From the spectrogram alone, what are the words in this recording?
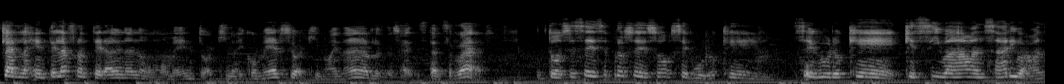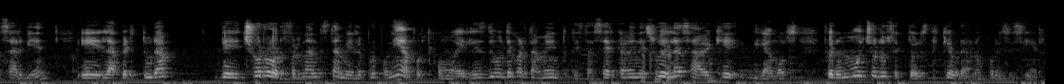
claro, la gente en la frontera de una, no, un momento, aquí no hay comercio, aquí no hay nada, o sea, están cerradas. Entonces ese proceso seguro que, seguro que, que sí va a avanzar y va a avanzar bien. Eh, la apertura, de hecho, Ror Fernández también lo proponía, porque como él es de un departamento que está cerca de Venezuela, sabe que, digamos, fueron muchos los sectores que quebraron por ese cierre.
